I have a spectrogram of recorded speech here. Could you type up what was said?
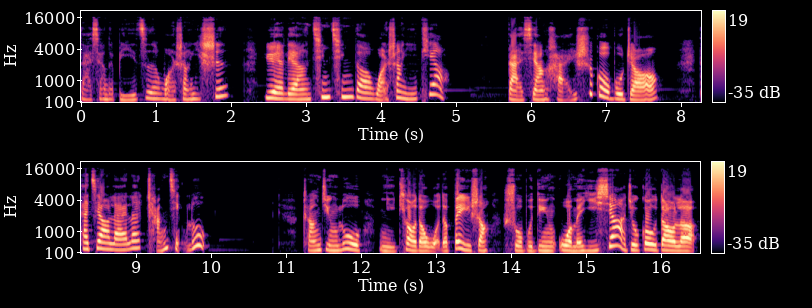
大象的鼻子往上一伸，月亮轻轻地往上一跳，大象还是够不着。它叫来了长颈鹿：“长颈鹿，你跳到我的背上，说不定我们一下就够到了。”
